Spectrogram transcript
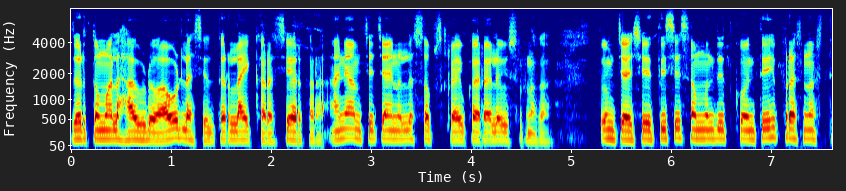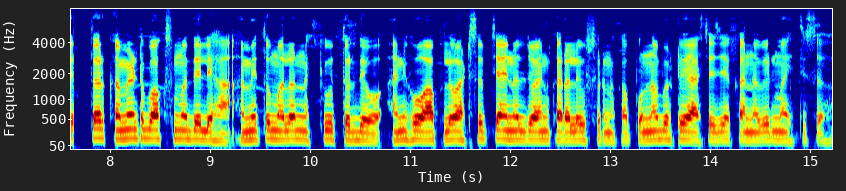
जर तुम्हाला हा व्हिडिओ आवडला असेल तर लाईक करा शेअर करा आणि आमच्या चॅनलला सबस्क्राईब करायला विसरू नका. तुमच्या शेतीशी संबंधित कोणतेही प्रश्न असतील तर कमेंट बॉक्समध्ये लिहा. आम्ही तुम्हाला नक्की उत्तर देऊ. आणि हो आपलं व्हॉट्सअप चॅनल जॉईन करायला विसरू नका. पुन्हा भेटूया असेच एका नवीन माहितीसह.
